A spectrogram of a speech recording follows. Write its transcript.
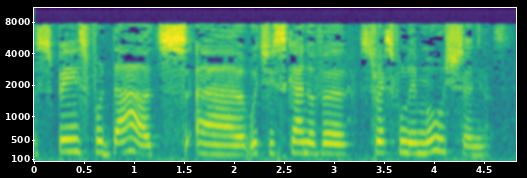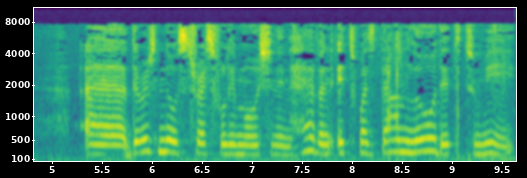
space for doubts, uh, which is kind of a stressful emotion. Uh, there is no stressful emotion in heaven. It was downloaded to me.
